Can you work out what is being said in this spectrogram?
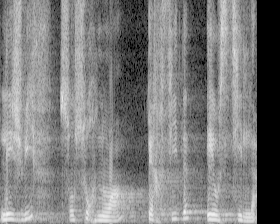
Les juifs sont sournois, perfides et hostiles.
